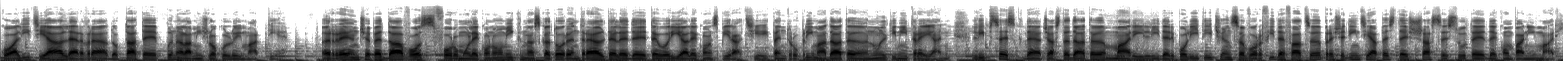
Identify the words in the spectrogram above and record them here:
Coaliția le-ar vrea adoptate până la mijlocul lui martie. Reîncepe Davos, forumul economic născător între altele de teorii ale conspirației, pentru prima dată în ultimii trei ani. Lipsesc de această dată marii lideri politici, însă vor fi de față președinția peste 600 de companii mari.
